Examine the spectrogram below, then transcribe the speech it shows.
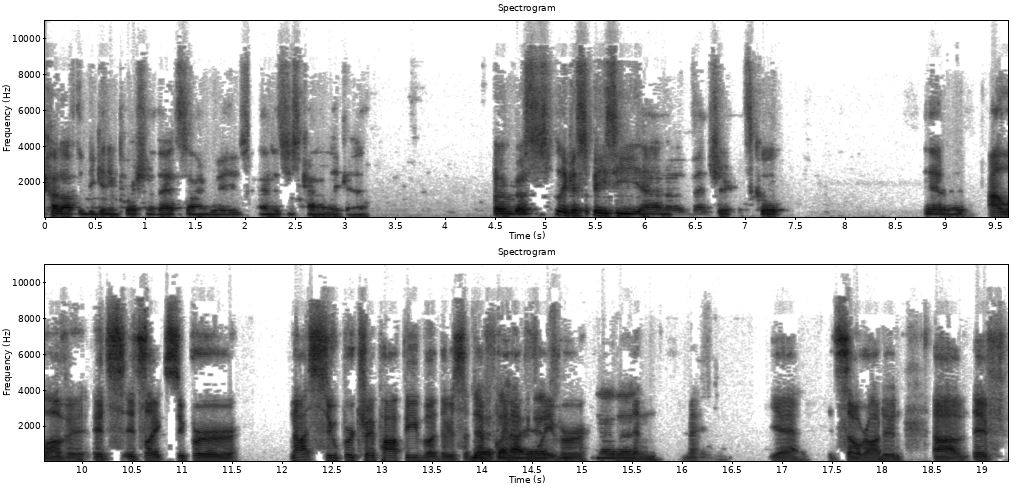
cut off the beginning portion of that song, Waves, and it's just kind of like a, a like a spacey, I don't know, adventure. It's cool. Yeah, man. I love it. It's it's like super, not super trip hoppy, but there's Yeah, definitely the that flavor. and that. And man, yeah, it's so raw, dude. Uh, if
